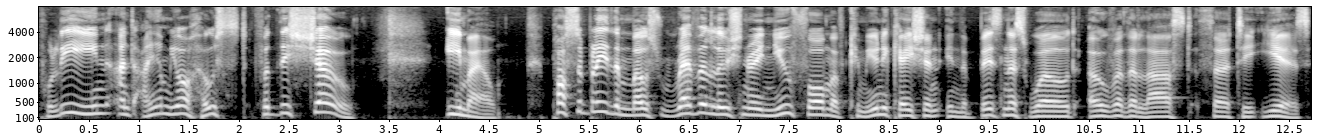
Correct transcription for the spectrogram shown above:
Pullein, and I am your host for this show. Email. Possibly the most revolutionary new form of communication in the business world over the last 30 years.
